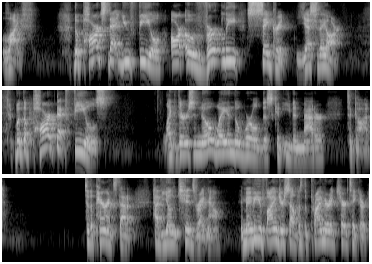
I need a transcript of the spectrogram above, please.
life. The parts that you feel are overtly sacred. Yes, they are. But the part that feels like there's no way in the world this could even matter to God. To the parents that have young kids right now, and maybe you find yourself as the primary caretaker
